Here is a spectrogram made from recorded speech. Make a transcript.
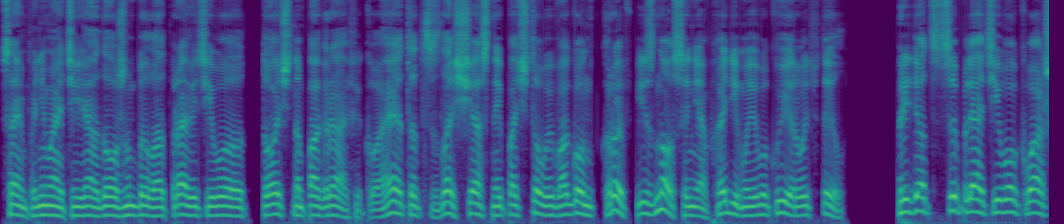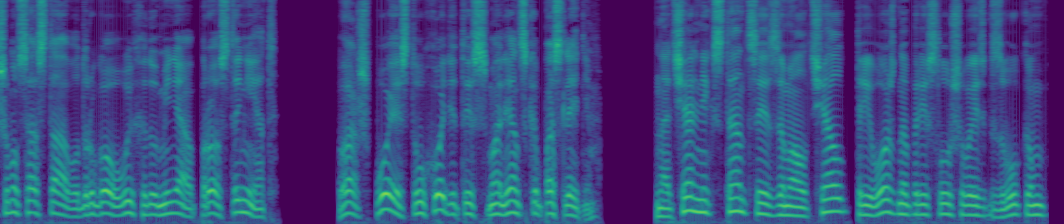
сами понимаете, я должен был отправить его точно по графику, а этот злосчастный почтовый вагон кровь из носа необходимо эвакуировать в тыл. Придется цеплять его к вашему составу, другого выхода у меня просто нет. Ваш поезд уходит из Смоленска последним». Начальник станции замолчал, тревожно прислушиваясь к звукам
